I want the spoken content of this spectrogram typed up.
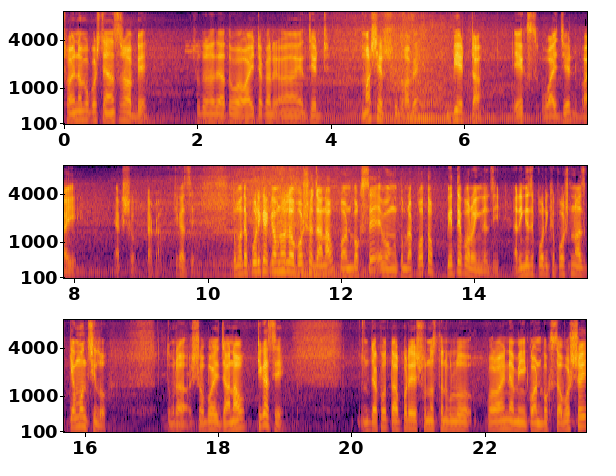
ছয় নম্বর কোয়েশ্চেন অ্যান্সার হবে, সুদের হবে এত ওয়াই টাকার জেড মাসের সুদ হবে বিয়েরটা এক্স ওয়াই জেড বাই একশো টাকা, ঠিক আছে? তোমাদের পরীক্ষা কেমন হলে অবশ্যই জানাও কমেন্ট বক্সে এবং তোমরা কত পেতে পারো ইংরেজি? আর ইংরেজি পরীক্ষা প্রশ্ন আজ কেমন ছিল তোমরা সবাই জানাও, ঠিক আছে? দেখো, তারপরে শূন্যস্থানগুলো করা হয়নি, আমি কমেন্ট বক্সে অবশ্যই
